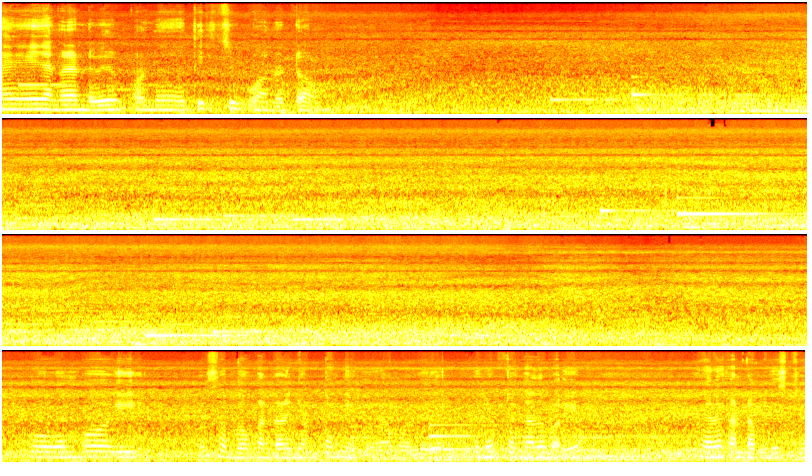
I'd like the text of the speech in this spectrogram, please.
അങ്ങനെ ഞങ്ങൾ രണ്ടുപേരും ഒന്ന് തിരിച്ചു പോവാണ് കേട്ടോ. പോകുമ്പോൾ ഈ സംഭവം കണ്ടാണ് ഞൊട്ടങ്ങ ഞൊട്ടങ്ങ എന്ന് പറയും. അങ്ങനെ കണ്ടപ്പോൾ ജസ്റ്റ്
